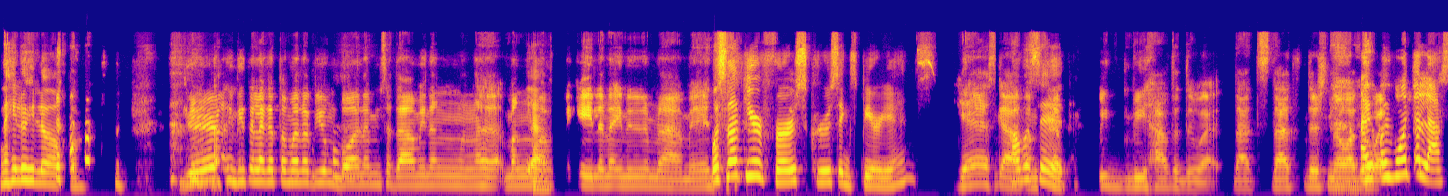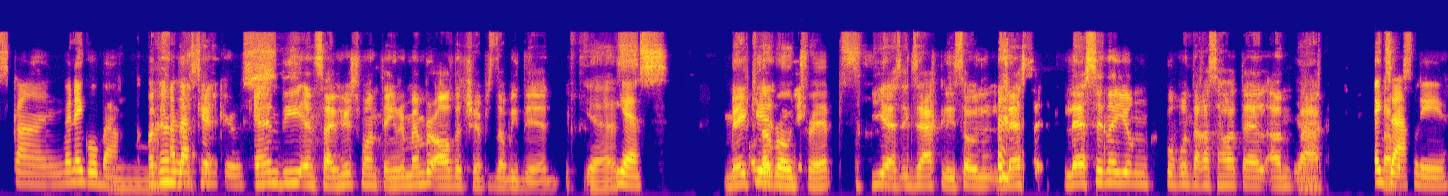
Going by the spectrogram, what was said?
Nahilo-hilo ako. Girl, hindi talaga tumanab yung namin sa dami ng mga mga Yeah. tequila na ininom namin. Was that your first cruise experience? Yes, How God, was um, it? We we have to do it. That's that's there's no other I, way. I want Alaskan when I go back. Mm. Maganda. Alaskan cruise. Candy and Side, here's one thing. Remember all the trips that we did? Yes. Yes. Make The it road trips. Yes, exactly. So less lesson na yung pupunta ka sa hotel, unpack. Exactly.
